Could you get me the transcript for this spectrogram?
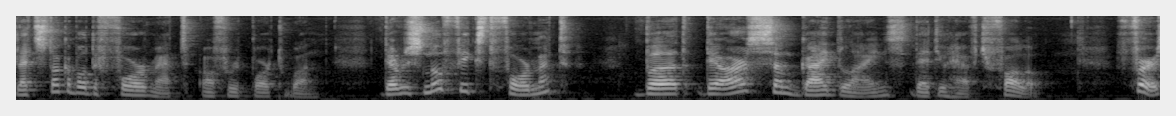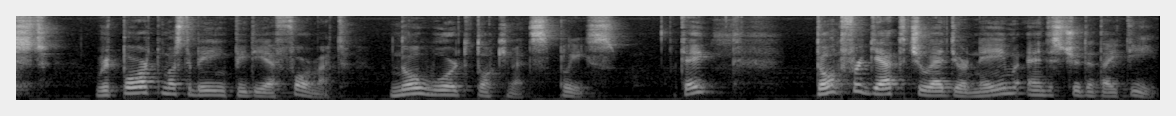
let's talk about the format of report one. There is no fixed format, but there are some guidelines that you have to follow. First, report must be in PDF format. No Word documents, please. Okay? Don't forget to add your name and student ID.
